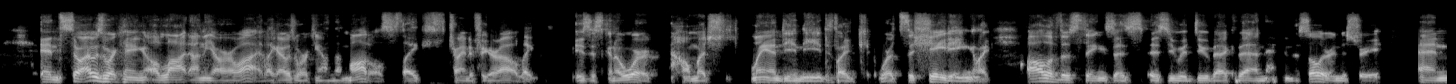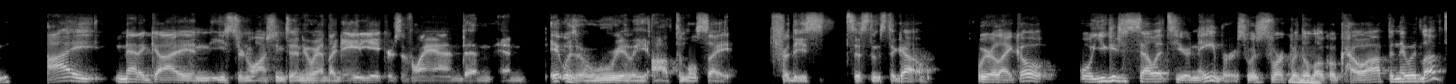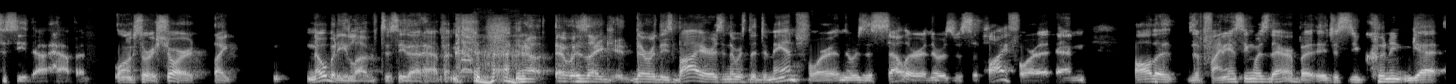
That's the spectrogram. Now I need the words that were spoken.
And so I was working a lot on the ROI. Like I was working on the models, like trying to figure out like is this going to work? How much land do you need? Like what's the shading? Like all of those things as as you would do back then in the solar industry. And I met a guy in Eastern Washington who had like 80 acres of land and and it was a really optimal site for these systems to go. We were like, oh, well, you could just sell it to your neighbors. We'll just work with Mhm. the local co-op and they would love to see that happen. Long story short, like nobody loved to see that happen. you know, it was like there were these buyers and there was the demand for it and there was a seller and there was a supply for it and all the the financing was there, but it just you couldn't get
